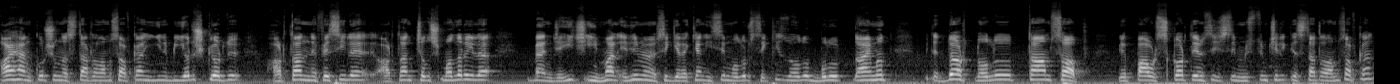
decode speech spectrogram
Ayhan Kurşun'la start alan Musafkan yine bir yarış gördü. Artan nefesiyle, artan çalışmalarıyla bence hiç ihmal edilmemesi gereken isim olur. 8 nolu Bulut Diamond, bir de 4 nolu Thumbs Up ve Power Score temsilcisi Müslüm Çelik'le start alan Musafkan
